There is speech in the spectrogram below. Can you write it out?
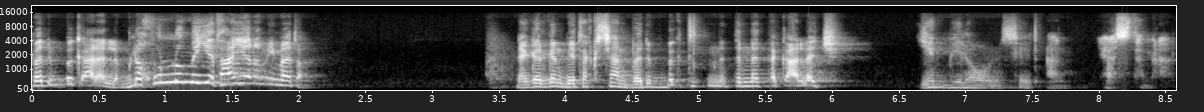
በድብቅ አይደለም ለሁሉም እየታየ ነው የሚመጣው። ነገር ግን ቤተክርስቲያን በድብቅ ትነጠቃለች የሚለውን ሴጣን ያስተምራል።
